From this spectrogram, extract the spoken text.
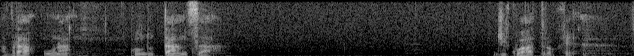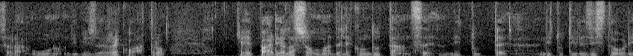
avrà una conduttanza G4 che sarà 1 diviso R4 che è pari alla somma delle conduttanze di, tutte, di tutti i resistori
